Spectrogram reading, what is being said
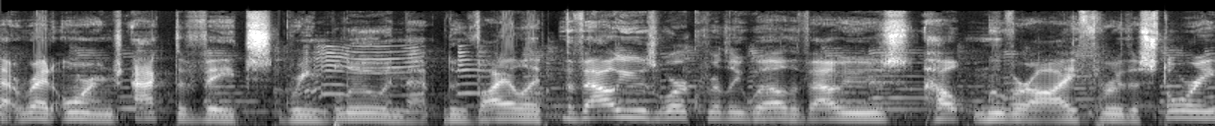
that red orange activates green blue and that blue violet. The values work really well. The values help move our eye through the story.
